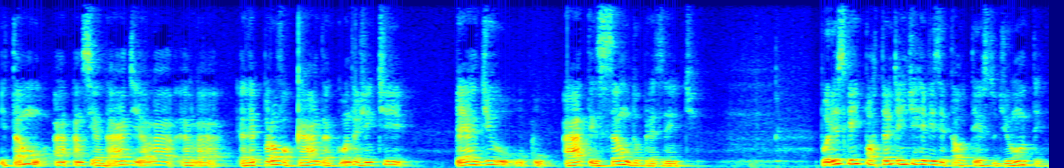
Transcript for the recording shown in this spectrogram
Então, a ansiedade ela, ela, ela é provocada quando a gente perde o, o, a atenção do presente. Por isso que é importante a gente revisitar o texto de ontem,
